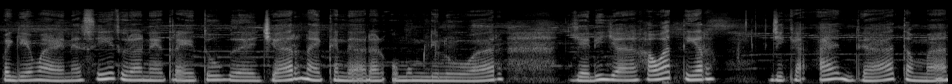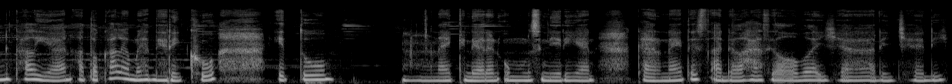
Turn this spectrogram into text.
Bagaimana sih tunanetra itu belajar naik kendaraan umum di luar? Jadi jangan khawatir. Jika ada teman kalian atau kalian melihat diriku itu mm, naik kendaraan umum sendirian. Karena itu adalah hasil belajar. Jadi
